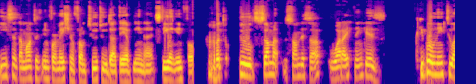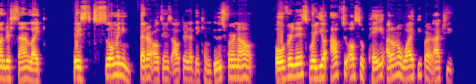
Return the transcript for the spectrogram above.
decent amount of information from Tutu that they have been uh, stealing info. but to sum sum this up, what I think is people need to understand like there's so many better alternatives out there that they can use for now over this where you have to also pay. I don't know why people are actually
